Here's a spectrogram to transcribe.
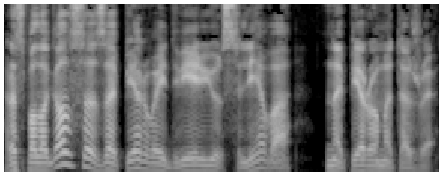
располагался за первой дверью слева на первом этаже.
